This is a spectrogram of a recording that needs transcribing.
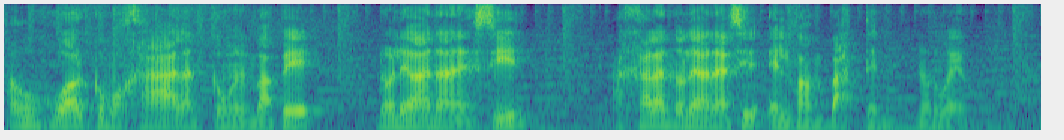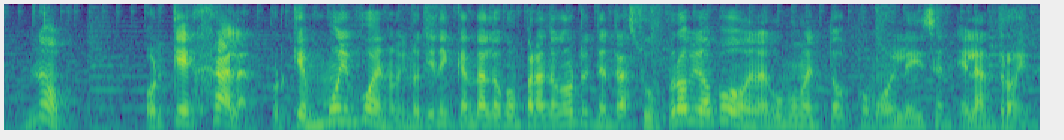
A un jugador como Haaland, como Mbappé, no le van a decir, a Haaland no le van a decir el Van Basten noruego. No, porque es Haaland, porque es muy bueno y no tienen que andarlo comparando con otro y tendrá su propio apodo en algún momento, como hoy le dicen el androide.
